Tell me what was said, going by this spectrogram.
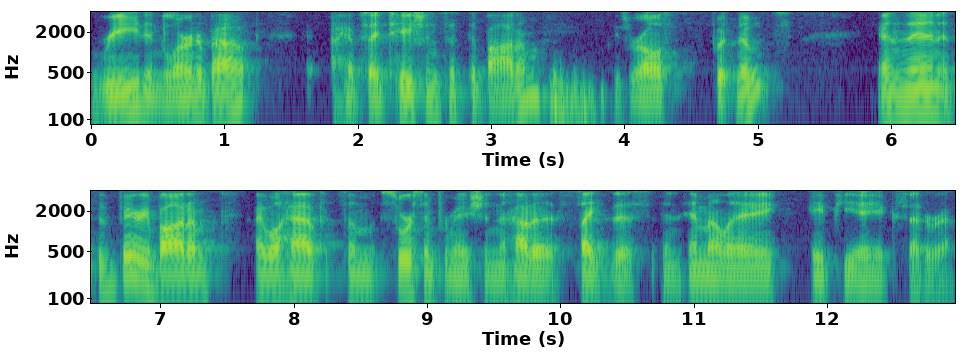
read and learn about. I have citations at the bottom. These are all footnotes. And then at the very bottom, I will have some source information on how to cite this in MLA, APA, etc.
